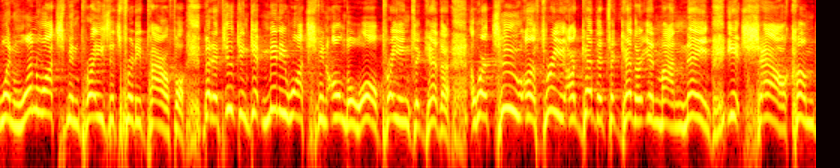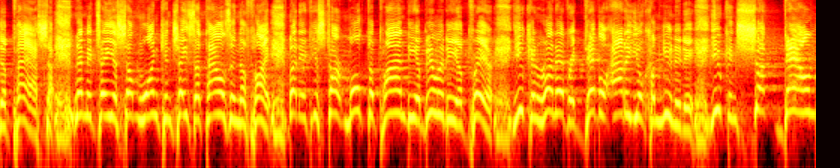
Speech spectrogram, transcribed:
when one watchman prays, it's pretty powerful. But if you can get many watchmen on the wall praying together, where two or three are gathered together in my name, it shall come to pass. Let me tell you something one can chase a thousand to fight, but if you start multiplying the ability of prayer, you can run every devil out of your community. You can shut down,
